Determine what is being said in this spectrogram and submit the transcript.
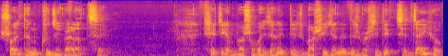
শয়তান খুঁজে বেড়াচ্ছে। সেটি আমরা সবাই জানি, দেশবাসী জানে, দেশবাসী দেখছে। যাই হোক,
